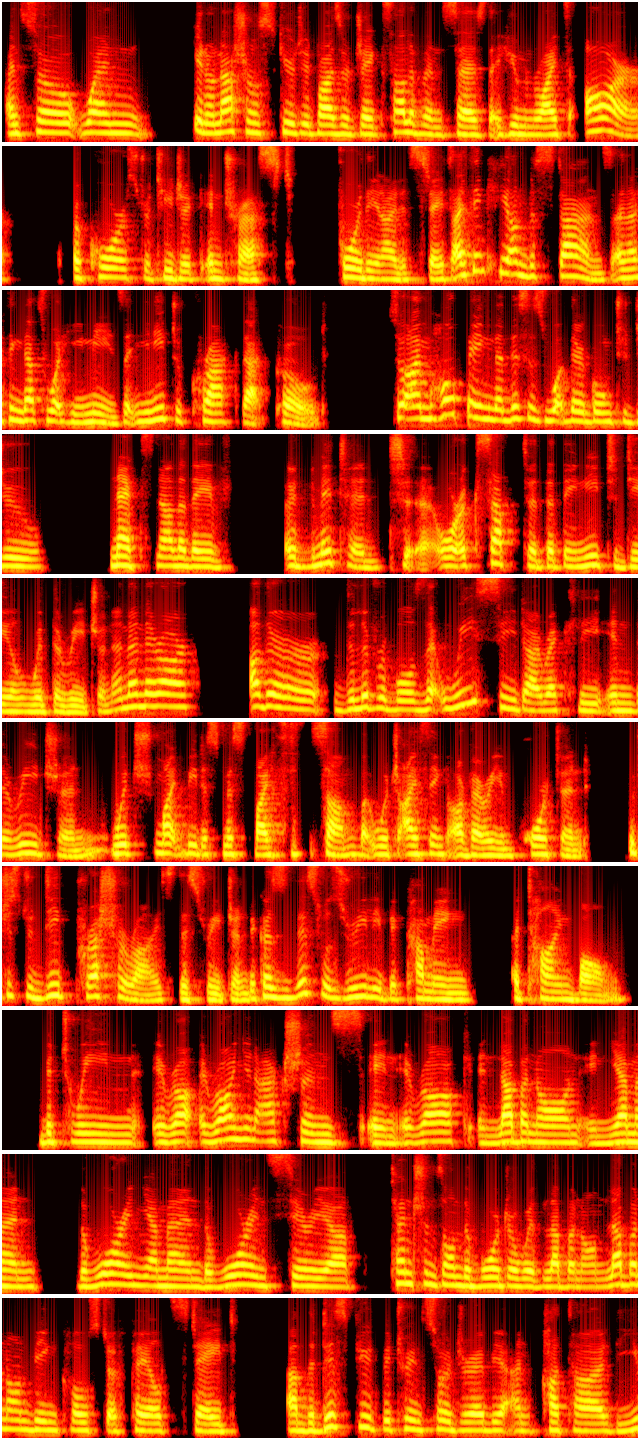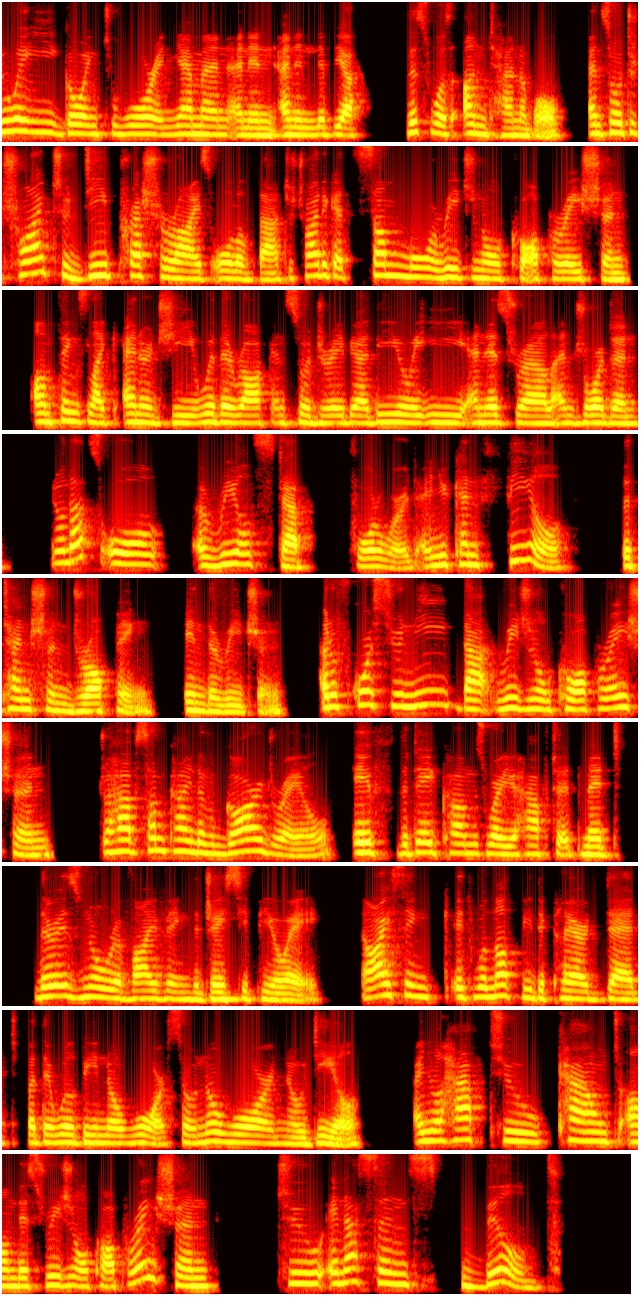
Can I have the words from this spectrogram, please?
And so when you know National Security Advisor Jake Sullivan says that human rights are a core strategic interest for the United States, I think he understands, and I think that's what he means that you need to crack that code. So I'm hoping that this is what they're going to do next now that they've admitted or accepted that they need to deal with the region. And then there are other deliverables that we see directly in the region, which might be dismissed by some, but which I think are very important, which is to depressurize this region, because this was really becoming a time bomb between Ira- Iranian actions in Iraq, in Lebanon, in Yemen, the war in Yemen, the war in Syria, tensions on the border with Lebanon, Lebanon being close to a failed state, um, the dispute between Saudi Arabia and Qatar, the UAE going to war in Yemen and in, and in Libya, this was untenable. And so to try to depressurize all of that, to try to get some more regional cooperation on things like energy with Iraq and Saudi Arabia, the UAE and Israel and Jordan, you know, that's all a real step forward. And you can feel the tension dropping in the region. And of course, you need that regional cooperation to have some kind of guardrail if the day comes where you have to admit there is no reviving the JCPOA. Now, I think it will not be declared dead, but there will be no war. So, no war, no deal. And you'll have to count on this regional cooperation to, in essence, build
